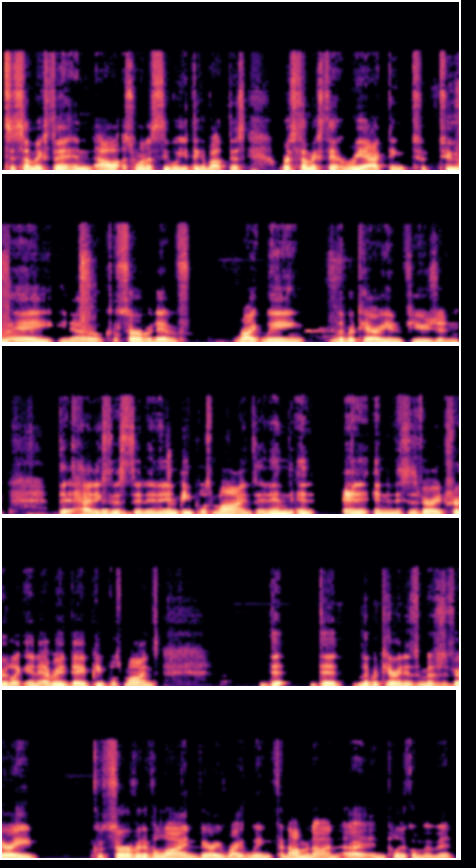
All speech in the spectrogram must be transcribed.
to some extent and i just want to see what you think about this we're to some extent reacting to to a you know conservative right wing libertarian fusion that had existed and in people's minds and in, in and, and this is very true like in everyday people's minds that that libertarianism is very conservative aligned, very right wing phenomenon uh, in political movement,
